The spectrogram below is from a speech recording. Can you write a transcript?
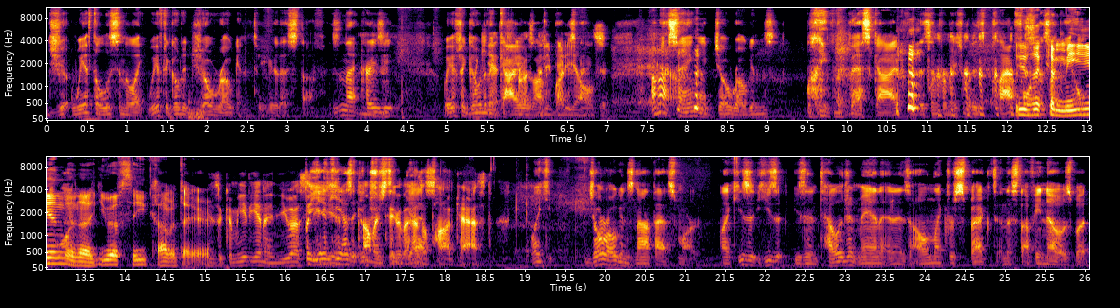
jo- we have to listen to like we have to go to Joe Rogan to hear this stuff. Isn't that crazy? We have to go Mm-hmm. We to the guy who's on anybody X else. I'm not saying like Joe Rogan's like the best guy for this information, but his platform. He's a is, like, comedian one. and a UFC commentator. He's a comedian and UFC But yet he has an commentator interesting that has a podcast. like Joe Rogan's not that smart. Like he's a, he's a, he's an intelligent man in his own like respect and the stuff he knows, but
